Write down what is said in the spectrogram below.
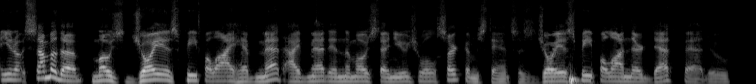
you know some of the most joyous people i have met i've met in the most unusual circumstances joyous people on their deathbed who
